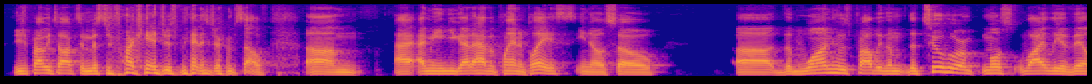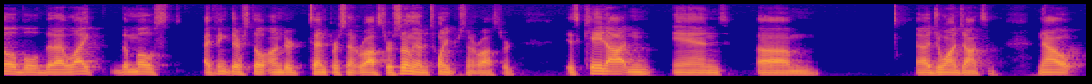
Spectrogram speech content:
You should probably talk to Mr. Mark Andrews, manager himself. Um, I, I mean, you got to have a plan in place, you know. So uh, the one who's probably the the two who are most widely available that I like the most, I think they're still under ten percent roster, certainly under twenty percent rostered, is Cade Otton and um, uh, Juwan Johnson. Now,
